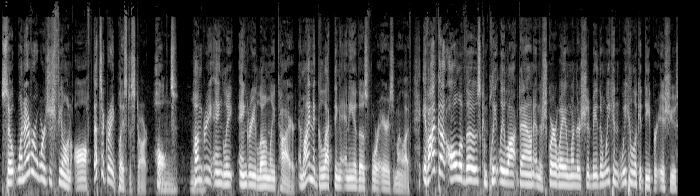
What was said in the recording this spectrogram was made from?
So whenever we're just feeling off, that's a great place to start. Halt. Mm-hmm. hungry, angry, angry, lonely, tired. Am I neglecting any of those four areas of my life? If I've got all of those completely locked down and they're squared away and when there should be, then we can we can look at deeper issues.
